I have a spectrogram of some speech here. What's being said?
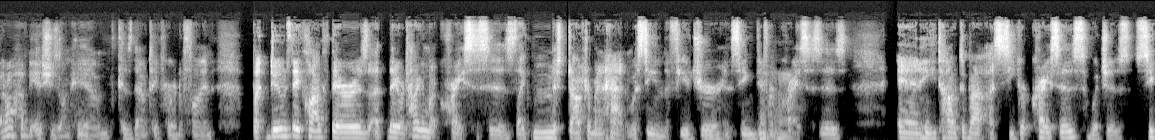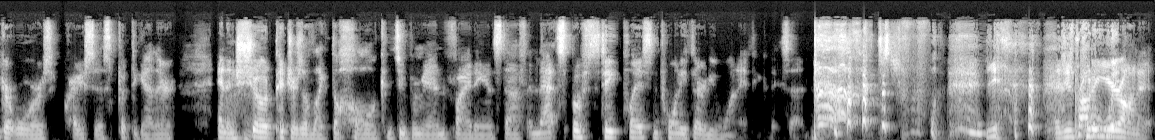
I don't have the issues on him because that would take forever to find. But Doomsday Clock, there is a, they were talking about crises. Like Miss Doctor Manhattan was seeing the future and seeing different Mhm. crises, and he talked about a secret crisis, which is Secret Wars crisis put together, and it Mhm. showed pictures of like the Hulk and Superman fighting and stuff, and that's supposed to take place in 2031. I think they said. just yeah. I just put a year on it.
